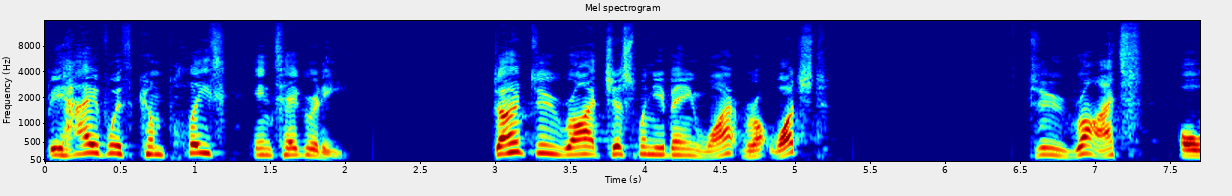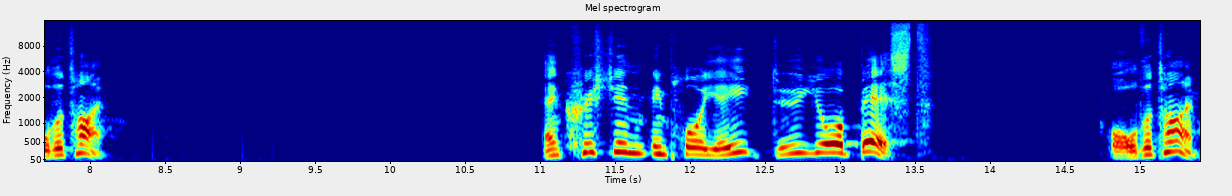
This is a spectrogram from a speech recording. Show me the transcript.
Behave with complete integrity. Don't do right just when you're being watched. Do right all the time. And, Christian employee, do your best all the time.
